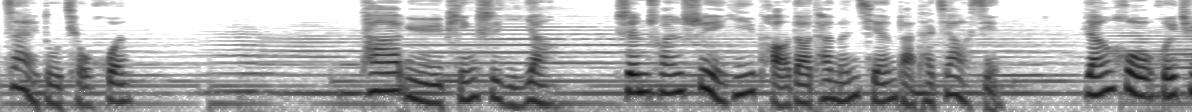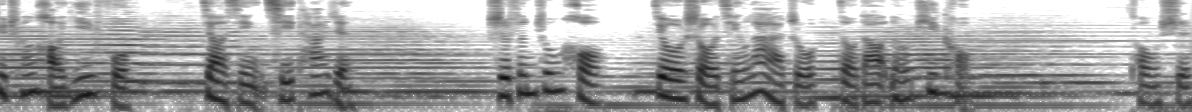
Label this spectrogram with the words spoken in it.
再度求婚。他与平时一样，身穿睡衣跑到他门前把他叫醒，然后回去穿好衣服，叫醒其他人。十分钟后，就手擎蜡烛走到楼梯口。同时，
